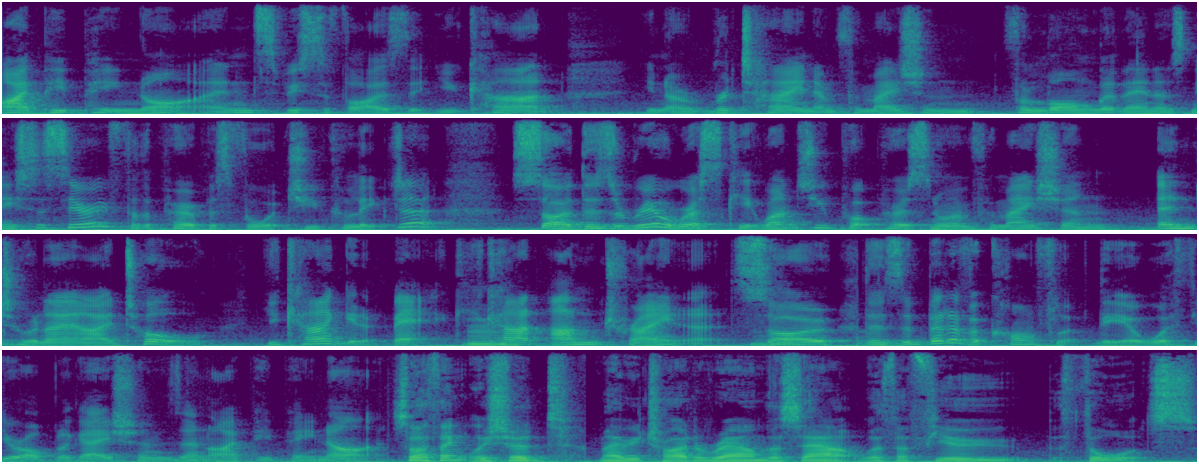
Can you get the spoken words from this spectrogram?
IPP 9 specifies that you can't you know, retain information for longer than is necessary for the purpose for which you collect it. So there's a real risk here. Once you put personal information into an AI tool, you can't get it back. You mm. can't untrain it. Mm. So there's a bit of a conflict there with your obligations in IPP 9. So I think we should maybe try to round this out with a few thoughts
